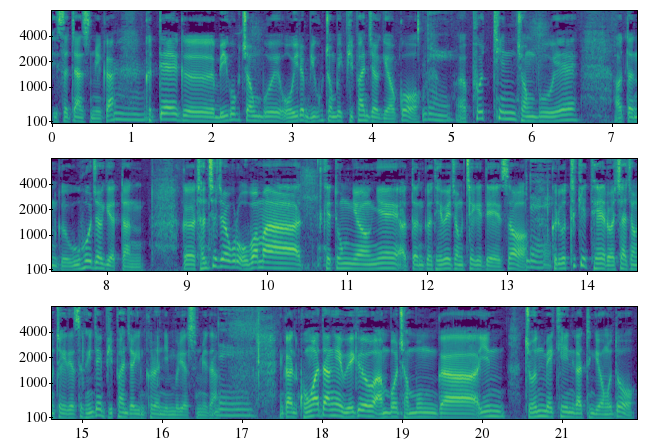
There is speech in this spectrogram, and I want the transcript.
있었지 않습니까? 음. 그때 그 미국 정부의 오히려 미국 정부의 비판적이었고 네. 어, 푸틴 정부의 어떤 그 우호적이었던 그 전체적으로 오바마 대통령의 어떤 그 대외 정책에 대해서 네. 그리고 특히 대러시아 정책에 대해서 굉장히 비판적인 그런 인물이었습니다. 네. 그러니까 공화당의 외교 안보 전문가인 존 맥케인 같은 경우도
